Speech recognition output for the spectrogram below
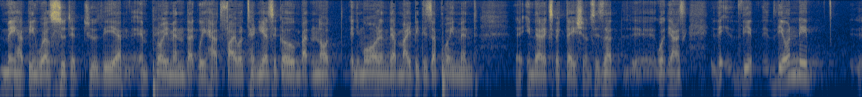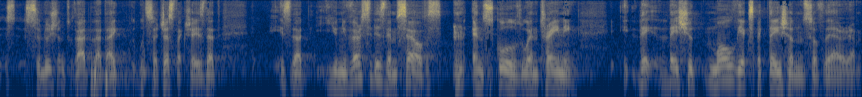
may have been well suited to the uh, employment that we had five or ten years ago, but not anymore, and there might be disappointment uh, in their expectations. Is that uh, what you ask? The, the, the only solution to that that I would suggest actually is that is that universities themselves and schools when training they, they should mold the expectations of their um,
